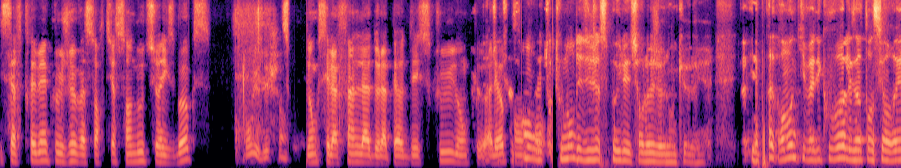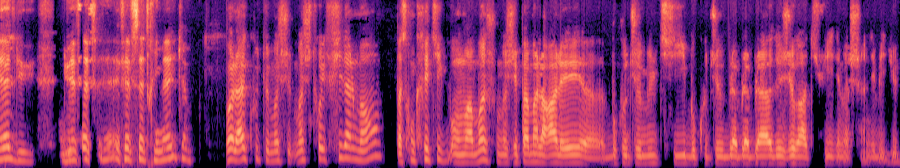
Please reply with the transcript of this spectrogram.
ils savent très bien que le jeu va sortir sans doute sur Xbox. Donc c'est la fin de la, de la période d'exclus. Donc euh, allez hop. Tout le monde est déjà spoilé sur le jeu, donc il euh, n'y a pas grand monde qui va découvrir les intentions réelles du, du FF, 7 remake. Voilà, écoute, moi je, moi je trouve finalement, parce qu'on critique, bon, moi j'ai pas mal râlé, euh, beaucoup de jeux multi, beaucoup de jeux blablabla, des jeux gratuits, des machins, des bidules.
